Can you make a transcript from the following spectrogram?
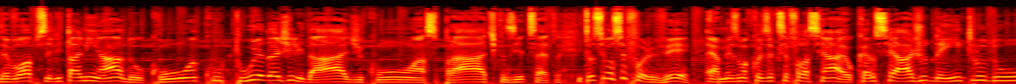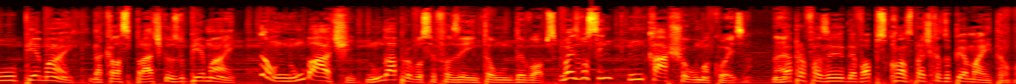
DevOps, ele tá alinhado com a cultura da agilidade, com as práticas e etc. Então, se você for ver, é a mesma coisa que você falar assim, ah, eu quero ser ágil dentro do PMI, daquelas práticas do PMI. Não, não bate. Não dá para você fazer, então, DevOps. Mas você en- encaixa alguma coisa, né? Dá pra fazer DevOps com as práticas do PMI, então.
